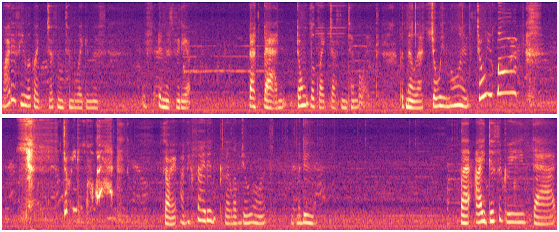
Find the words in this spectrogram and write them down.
Why does he look like Justin Timberlake in this in this video? That's bad. Don't look like Justin Timberlake. But no, that's Joey Lawrence. Joey Lawrence! Yes! Joey Lawrence! Sorry, I'm excited because I love Joey Lawrence. He's my dude. But I disagree that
